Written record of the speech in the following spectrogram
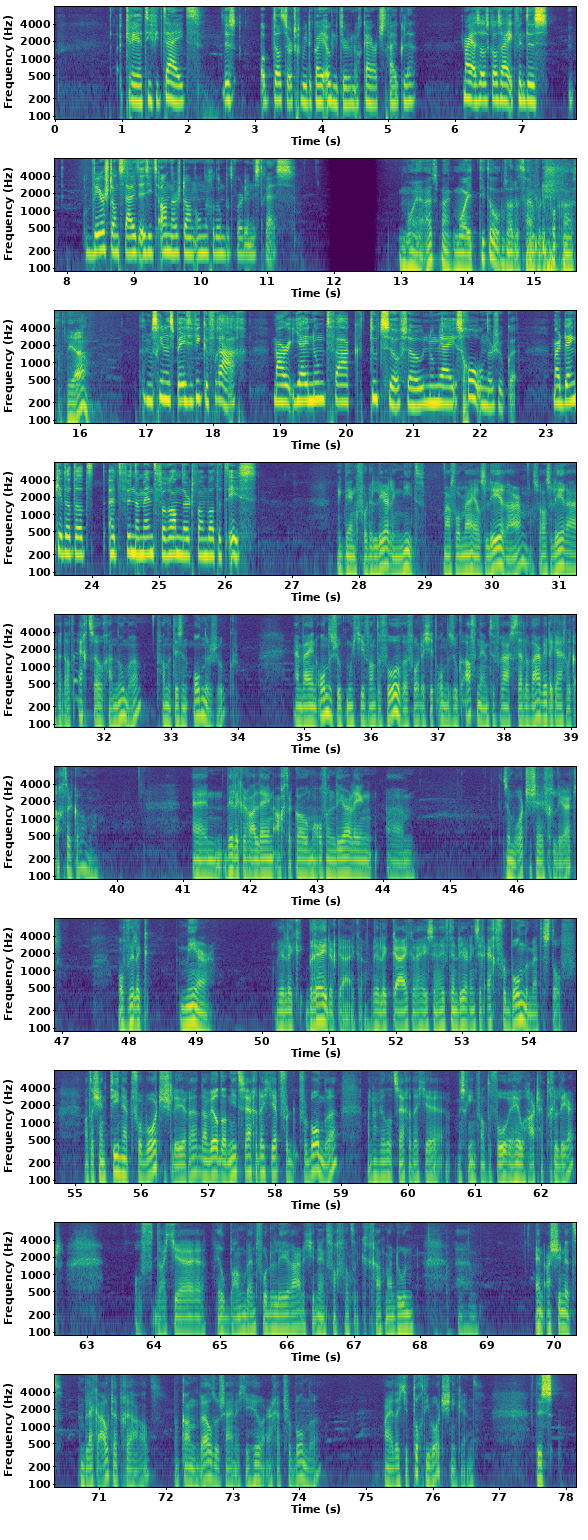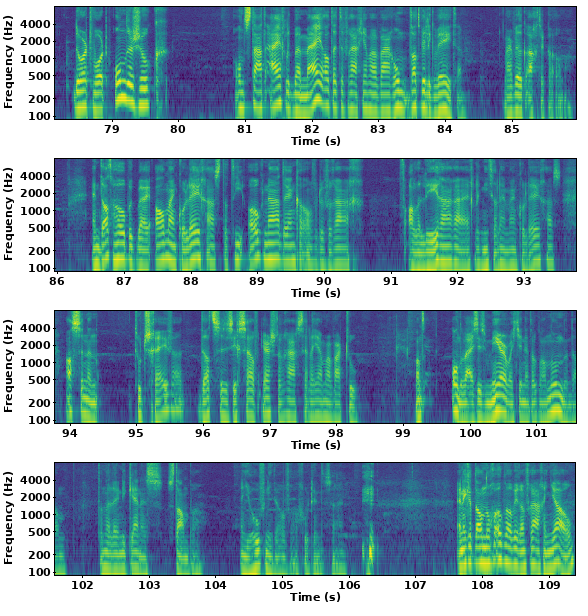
creativiteit. Dus op dat soort gebieden kan je ook natuurlijk nog keihard struikelen. Maar ja, zoals ik al zei, ik vind dus weerstand stuiten is iets anders dan ondergedompeld worden in de stress. Mooie uitspraak, mooie titel zou dat zijn voor de podcast. Ja. Misschien een specifieke vraag, maar jij noemt vaak toetsen of zo, noem jij schoolonderzoeken. Maar denk je dat dat het fundament verandert van wat het is? Ik denk voor de leerling niet. Maar voor mij als leraar, als we als leraren dat echt zo gaan noemen, van het is een onderzoek. En bij een onderzoek moet je van tevoren, voordat je het onderzoek afneemt, de vraag stellen: waar wil ik eigenlijk achterkomen? En wil ik er alleen achterkomen of een leerling ehm, zijn woordjes heeft geleerd? Of wil ik meer? Wil ik breder kijken? Wil ik kijken, heeft een leerling zich echt verbonden met de stof? Want als je een tien hebt voor woordjes leren, dan wil dat niet zeggen dat je hebt ver- verbonden. Maar dan wil dat zeggen dat je misschien van tevoren heel hard hebt geleerd. Of dat je heel bang bent voor de leraar. Dat je denkt van, wat, ik ga het maar doen. Ehm, en als je het een blackout hebt gehaald, dan kan het wel zo zijn dat je heel erg hebt verbonden. Maar dat je toch die woordjes niet kent. Dus door het woord onderzoek ontstaat eigenlijk bij mij altijd de vraag: ja, maar waarom? Wat wil ik weten? Waar wil ik achterkomen? En dat hoop ik bij al mijn collega's, dat die ook nadenken over de vraag, of alle leraren eigenlijk, niet alleen mijn collega's, als ze een toets geven, dat ze zichzelf eerst de vraag stellen, ja, maar waartoe? Want onderwijs is meer, wat je net ook wel noemde, dan, dan alleen die kennis stampen. En je hoeft niet overal goed in te zijn. en ik heb dan nog ook wel weer een vraag aan jou.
